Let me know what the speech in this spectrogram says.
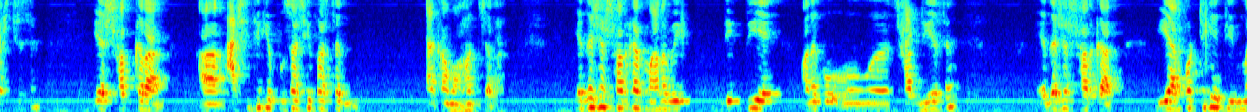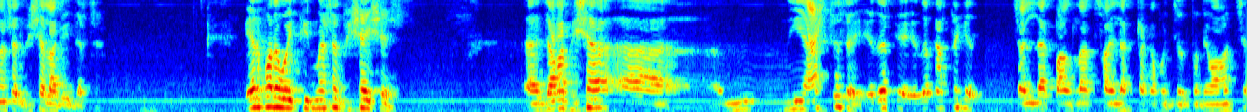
আসতেছে। এর শতকরা আশি থেকে পঁচাশি পার্সেন্ট একামা হচ্ছে না। এদেশের সরকার মানবিক দিক দিয়ে অনেক ছাড় দিয়েছে। এদেশের সরকার এয়ারপোর্ট থেকে তিন মাসের ভিসা লাগিয়ে দিচ্ছে এরপরে ওই তিন মাসের ভিসাই শেষ। যারা ভিসা নিয়ে আসতেছে এদেরকে এদের কাছ থেকে চার লাখ পাঁচ লাখ ছয় লাখ টাকা পর্যন্ত নেওয়া হচ্ছে।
